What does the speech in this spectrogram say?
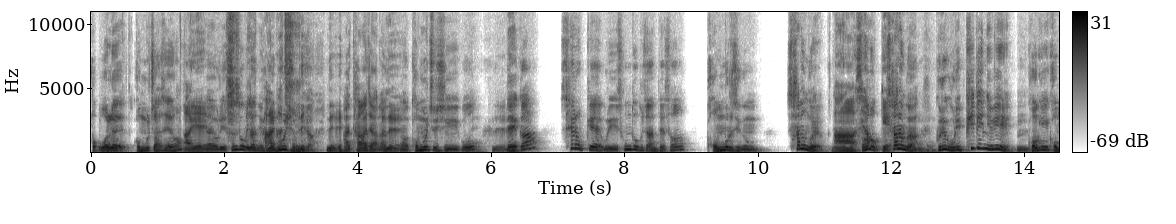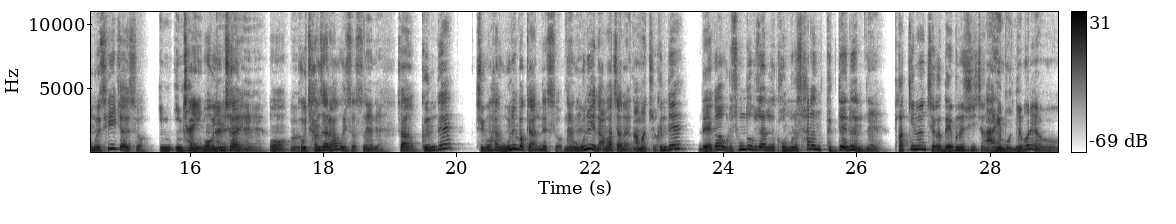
거- 원래 건물주 하세요? 아 예. 네, 우리 승도 부장님 당할 것 건물주입니다. 네. 아 당하지 않아. 네. 어, 건물주시고 네. 내가 새롭게 우리 송도 부자한테서 건물을 지금 사는 거예요. 아 새롭게 어? 사는 거야. 음. 그리고 우리 PD님이 음. 거기 건물의 세입자였어. 임, 임차인. 어, 임차인. 네, 네. 어, 음. 거기 장사를 하고 있었어. 네네. 자, 근데 지금 한 5년밖에 안 됐어. 그럼 네네. 5년이 남았잖아요. 남았죠. 근데 내가 우리 송도 부자한테 건물을 사는 그때는 네. 바뀌면 제가 내보낼 수 있잖아요. 아니 못 내보내요.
